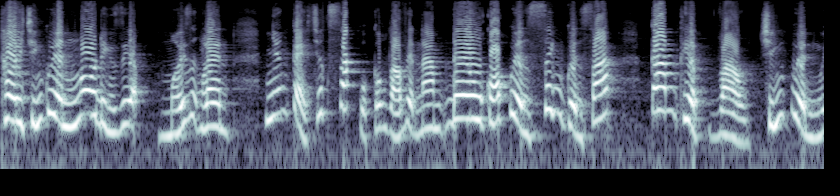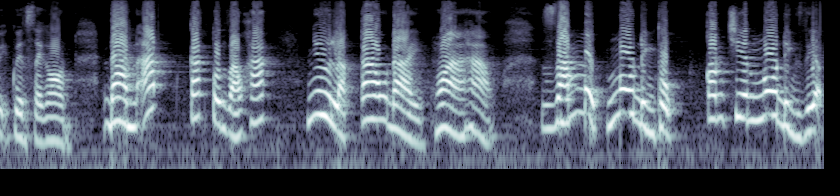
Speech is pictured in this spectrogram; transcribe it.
Thời chính quyền Ngô Đình Diệm mới dựng lên, những kẻ chức sắc của công giáo Việt Nam đều có quyền sinh quyền sát, can thiệp vào chính quyền ngụy quyền Sài Gòn, đàn áp các tôn giáo khác như là Cao Đài, Hòa Hảo, Giám mục Ngô Đình Thục, con chiên Ngô Đình Diệm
